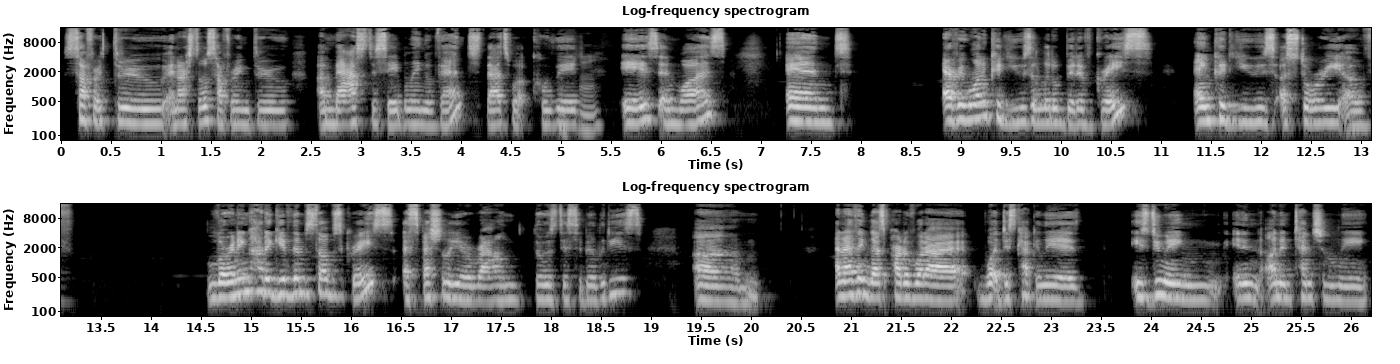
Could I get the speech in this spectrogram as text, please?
suffered through and are still suffering through a mass disabling event. That's what COVID mm-hmm. is and was. And everyone could use a little bit of grace and could use a story of learning how to give themselves grace, especially around those disabilities. Um, and I think that's part of what I what dyscalculia is, is doing in unintentionally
